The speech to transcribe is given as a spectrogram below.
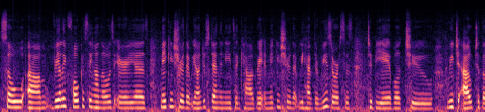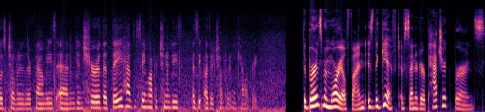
So um, really focusing on those areas, making sure that we understand the needs in Calgary, and making sure that we have the resources to be able to reach out to those children and their families and ensure that they have the same opportunities as the other children in Calgary. The Burns Memorial Fund is the gift of Senator Patrick Burns.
